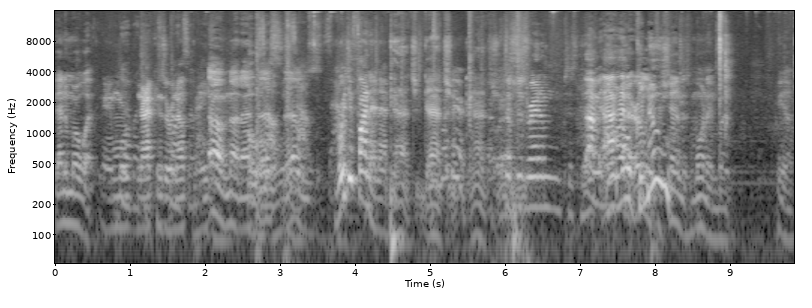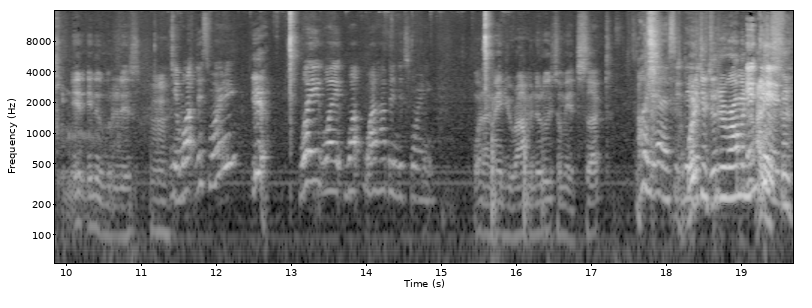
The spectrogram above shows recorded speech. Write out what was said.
Got any more what? Any more Yeah, napkins or that's enough? awesome. Oh no, that, Oh. that, that was. Where'd you find that napkin? Got you, got you, got you. Just, just random. Just I mean, I had it early canoe. for Shannon this morning, but you know, it, it is what it is. Mm. You what this morning? Yeah. Wait, wait, what what happened this morning? When I made you ramen noodles, you told me it sucked. Oh yes, it did. What did you do to the ramen It noodles? did.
